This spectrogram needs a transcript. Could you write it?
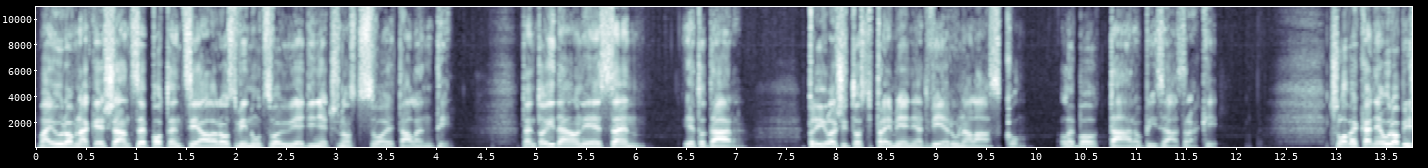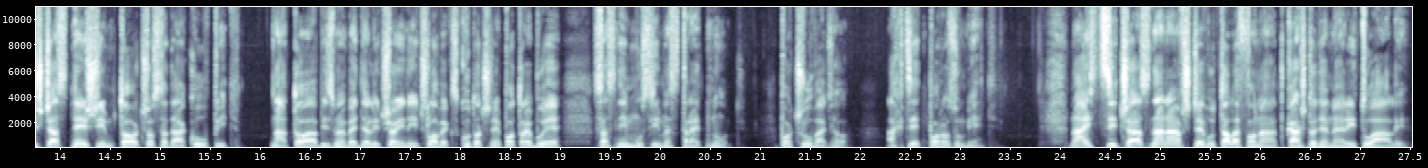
Majú rovnaké šance, potenciál rozvinúť svoju jedinečnosť, svoje talenty. Tento ideál nie je sen, je to dar. Príležitosť premieňať vieru na lásku, lebo tá robí zázraky. Človeka neurobí šťastnejším to, čo sa dá kúpiť. Na to, aby sme vedeli, čo iný človek skutočne potrebuje, sa s ním musíme stretnúť. Počúvať ho, a chcieť porozumieť. Nájsť si čas na návštevu, telefonát, každodenné rituály.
